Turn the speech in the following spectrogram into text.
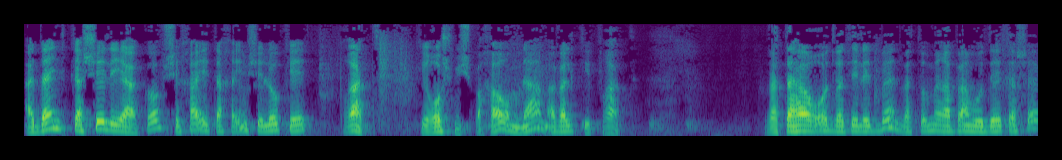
עדיין קשה ליעקב שחי את החיים שלו כפרט, כראש משפחה אמנם, אבל כפרט. ותהר עוד ותלד בן, ותאמר הפעם אודה את השם,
